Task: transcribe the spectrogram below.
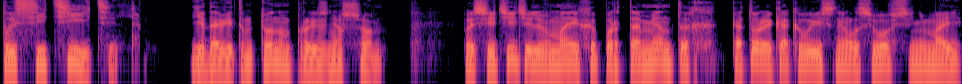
«Посетитель», — ядовитым тоном произнес он. «Посетитель в моих апартаментах, которые, как выяснилось, вовсе не мои.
